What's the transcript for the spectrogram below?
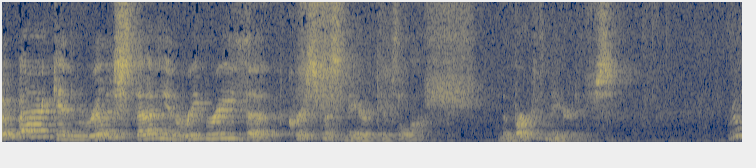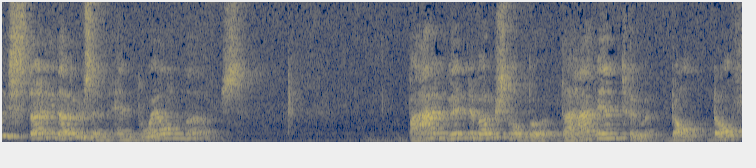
go back and really study and reread the Christmas narratives a lot, the birth narratives. Really study those and, and dwell on those. Buy a good devotional book. Dive into it. Don't don't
